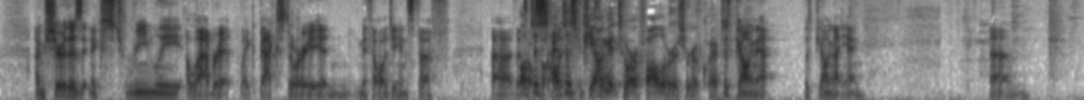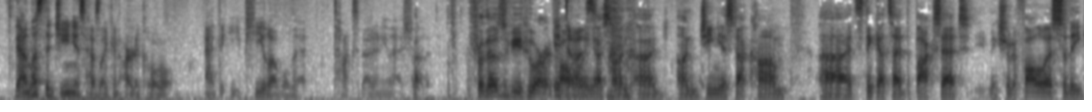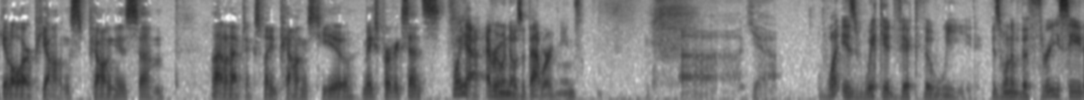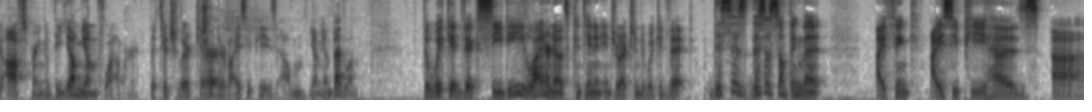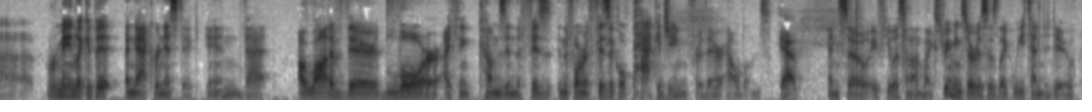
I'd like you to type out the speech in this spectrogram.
I'm sure there's an extremely elaborate like backstory and mythology and stuff. Uh, that's I'll just I'll just pyong it to our followers real quick. Just pyong that. Let's pyong that yang. Um, yeah, unless the genius has like an article at the EP level that talks about any of that shit. for those of you who aren't It following does. us on uh, on genius.com uh, it's think outside the box set make sure to follow us so that you get all our pyongs pyong is um, well, i don't have to explain pyongs to you it makes perfect sense well, yeah, everyone knows what that word means. Uh, yeah. What is Wicked Vic the Weed? Is one of the three seed offspring of the Yum Yum flower, the titular character Sure. of ICP's album Yum Yum Bedlam. The Wicked Vic CD liner notes contain an introduction to Wicked Vic. This is this is something that I think ICP has uh, remained like a bit anachronistic in that a lot of their lore, I think, comes in the phys- in the form of physical packaging for their albums. yeah And so, if you listen on like streaming services, like we tend to do,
